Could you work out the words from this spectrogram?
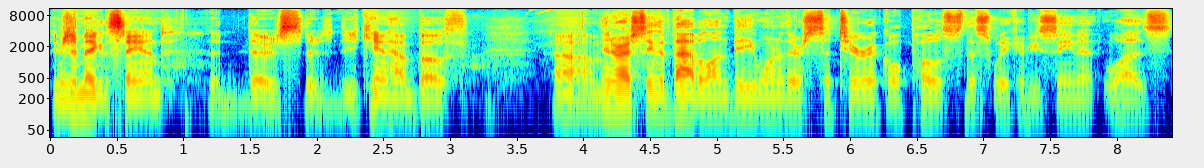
you just make the stand. There's, there's you can't have both. Um, Interesting. The Babylon Bee, one of their satirical posts this week, have you seen it? Was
